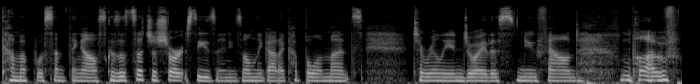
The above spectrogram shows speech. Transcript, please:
come up with something else because it's such a short season. He's only got a couple of months to really enjoy this newfound love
